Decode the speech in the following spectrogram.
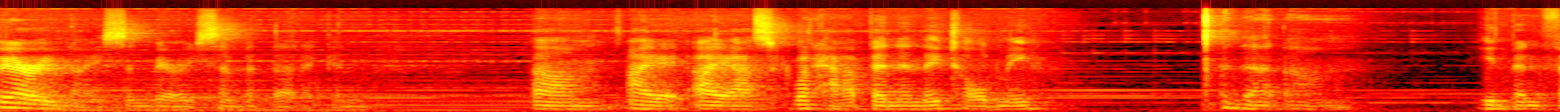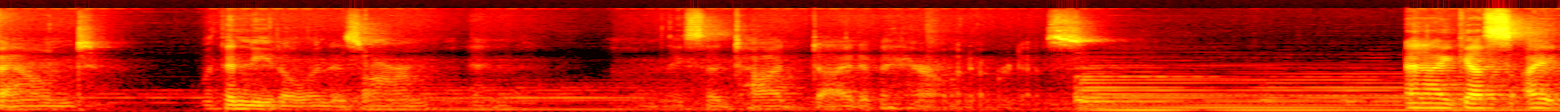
very nice and very sympathetic. And um, I, I asked what happened and they told me that um, he'd been found with a needle in his arm. And um, they said Todd died of a heroin overdose. And I guess I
